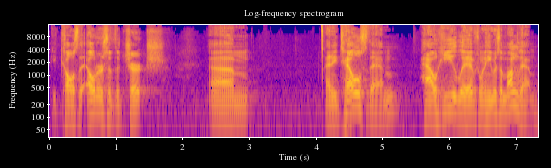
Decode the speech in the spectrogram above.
He calls the elders of the church. Um, and he tells them how he lived when he was among them.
